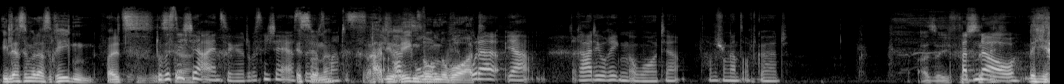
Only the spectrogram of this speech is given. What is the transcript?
ich lasse immer das Regen, weil es Du bist nicht der Einzige. Du bist nicht der Erste, Ist so, der das ne? macht. Das Radio auch- Regenbogen Award. Oder ja, Radio Regen Award. Ja, habe ich schon ganz oft gehört. Also ich But wüsste no. Ja, nicht,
